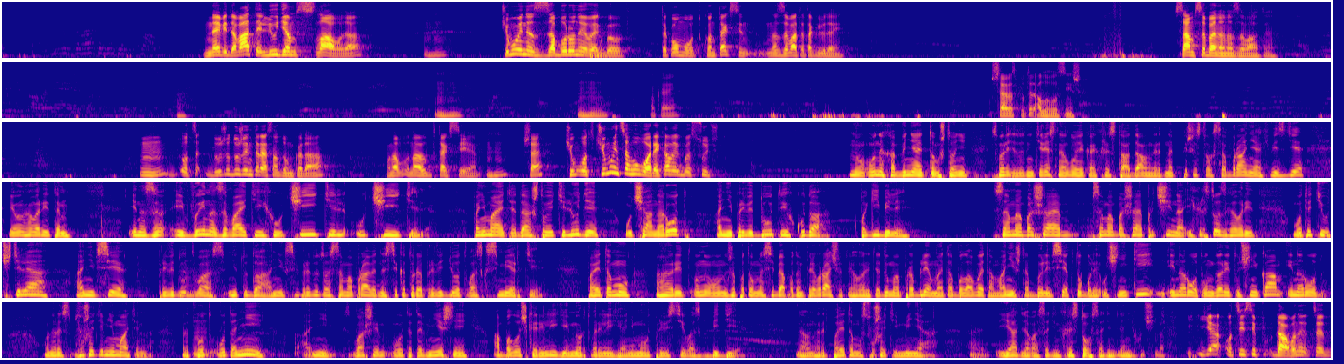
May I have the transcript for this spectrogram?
Не віддавати людям славу, так? Да? Угу. Чому він не заборонив якби, в такому от контексті називати так людей? Сам себе не називати. Люди від того не загордилися, що їх учителю, учителю. Угу. Окей. Ще раз повтори, але голосніше. Угу. Оце дуже-дуже інтересна думка, так? Да? Вона вона в тексті є. Угу. Ще? Чому, от, чому він це говорить? Яка якби суть? Ну, он их обвиняет в том, что они... Смотрите, тут интересная логика Христа, да? Он говорит, на пиршествах, собраниях, везде. И он говорит им, и, назыв... и вы называете их учитель, учитель. Понимаете, да, что эти люди, уча народ, они приведут их куда? К погибели. Самая большая, самая большая причина. И Христос говорит, вот эти учителя, они все приведут вас не туда, они приведут вас к самоправедности, которая приведет вас к смерти. Поэтому, говорит, ну, он уже потом на себя потом переворачивает и говорит, я думаю, проблема это была в этом. Они что были все, кто были? Ученики и народ. Он говорит ученикам и народу. Он говорит, слушайте внимательно. Говорит, вот, вот они, они, вашей вот этой внешней оболочкой религии, мертвой религии, они могут привести вас к беде. Да, он говорит, поэтому слушайте меня. Говорит, Я для вас один, Христос один для них учитель. Я оці всі да, вони це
